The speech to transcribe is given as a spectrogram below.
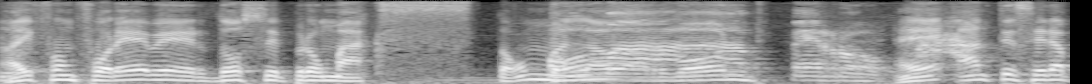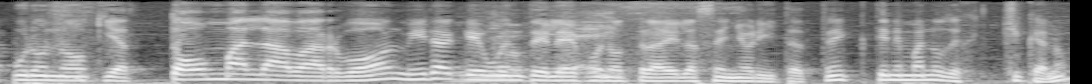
iPhone Forever 12 Pro Max. Toma, la barbón. perro. ¿Eh? Antes era puro Nokia. Toma la barbón. Mira qué buen teléfono trae la señorita. Tiene- Tiene manos de chica, ¿no?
